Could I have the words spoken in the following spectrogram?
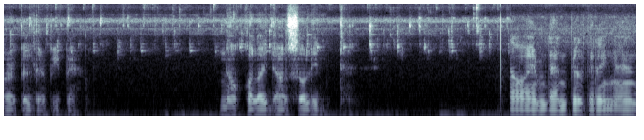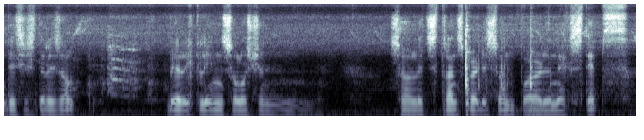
our filter paper no colloidal solid. Now I'm done filtering and this is the result. Very clean solution. So let's transfer this one for the next steps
